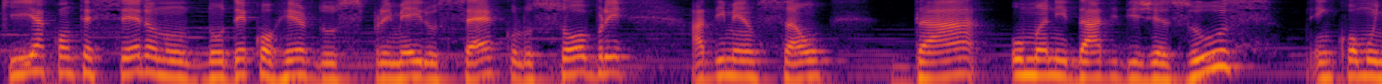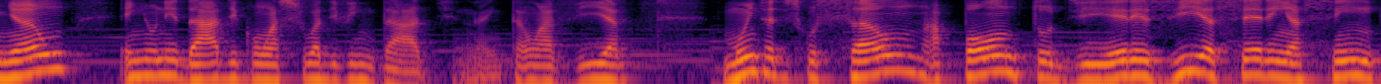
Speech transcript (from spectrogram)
que aconteceram no, no, decorrer dos primeiros séculos sobre a dimensão da humanidade de Jesus em comunhão em unidade com a sua divindade. Né? Então havia muita discussão a ponto de heresias serem assim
